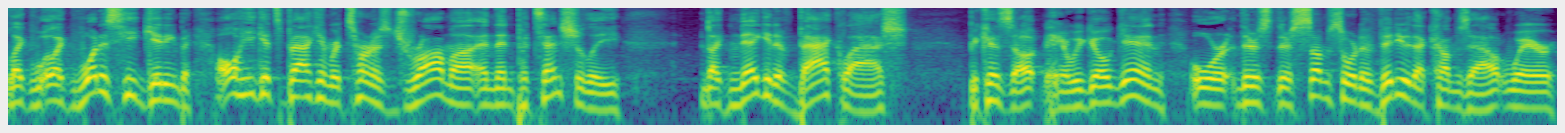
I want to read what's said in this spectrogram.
Like, like what is he getting back? All he gets back in return is drama and then potentially like negative backlash because oh here we go again or there's there's some sort of video that comes out where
